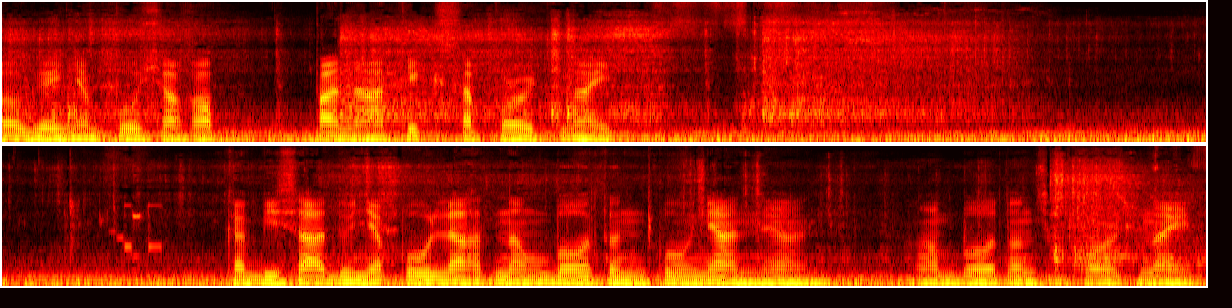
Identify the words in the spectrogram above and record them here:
So, ganyan po siya kapanatik sa Fortnite. Kabisado niya po lahat ng button po niyan. Yan. Mga button sa Fortnite.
